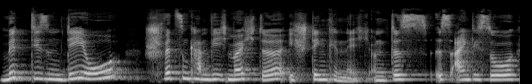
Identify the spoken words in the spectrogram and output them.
mit diesem Deo schwitzen kann, wie ich möchte. Ich stinke nicht. Und das ist eigentlich so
